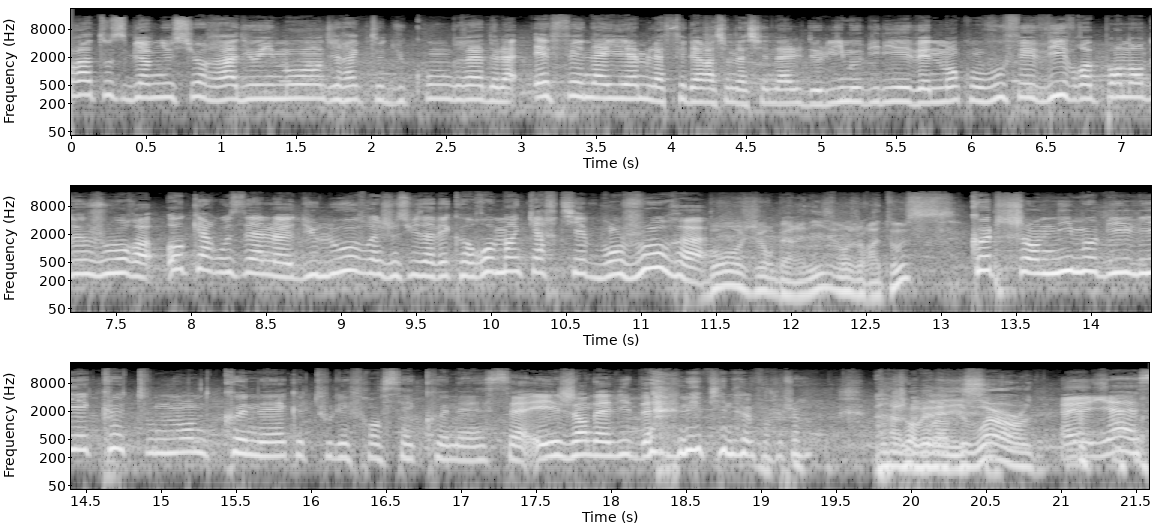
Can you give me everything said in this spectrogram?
Bonjour à tous, bienvenue sur Radio Imo en direct du congrès de la FNIM, la Fédération nationale de l'immobilier événement qu'on vous fait vivre pendant deux jours au carrousel du Louvre. Et je suis avec Romain Cartier, bonjour. Bonjour Bérénice, bonjour à tous. Coach en immobilier que tout le monde connaît, que tous les Français connaissent. Et Jean-David Lépineux, bonjour. Bonjour Bérénice. world. Eh, yes,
